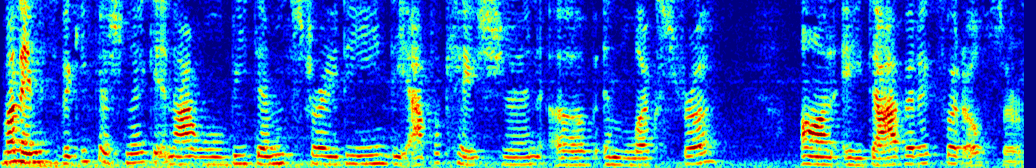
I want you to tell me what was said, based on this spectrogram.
My name is Vicki Fishnick, and I will be demonstrating the application of Enluxtra on a diabetic foot ulcer.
